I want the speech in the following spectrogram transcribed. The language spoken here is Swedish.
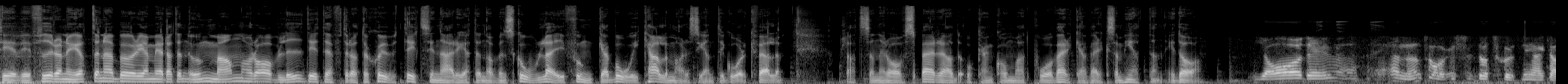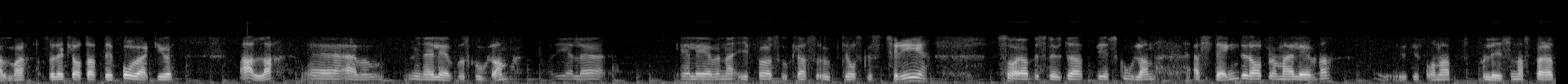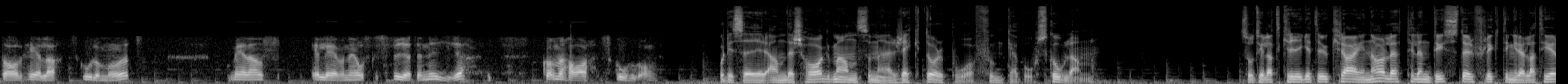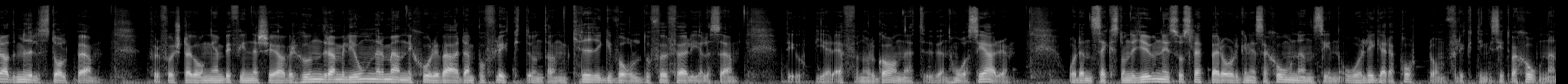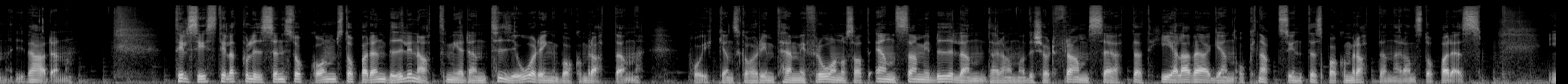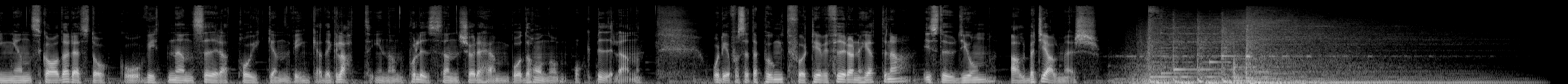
TV4-nyheterna börjar med att en ung man har avlidit efter att ha skjutits i närheten av en skola i Funkabo i Kalmar sent igår kväll. Platsen är avspärrad och kan komma att påverka verksamheten idag. Ja, det är ännu en tragisk dödsskjutning här i Kalmar. Så det är klart att det påverkar ju alla, eh, även mina elever på skolan. Vad det gäller eleverna i förskoleklass och upp till årskurs 3 så har jag beslutat att skolan är stängd idag för de här eleverna utifrån att polisen har spärrat av hela skolområdet. Medan eleverna i årskurs 4 till 9 kommer ha skolgång. Och det säger Anders Hagman som är rektor på Funkaboskolan. Så till att kriget i Ukraina har lett till en dyster flyktingrelaterad milstolpe. För första gången befinner sig över 100 miljoner människor i världen på flykt undan krig, våld och förföljelse. Det uppger FN-organet UNHCR. Och den 16 juni så släpper organisationen sin årliga rapport om flyktingsituationen i världen. Till sist till att polisen i Stockholm stoppade en bil i natt med en tioåring bakom ratten. Pojken ska ha rymt hemifrån och satt ensam i bilen där han hade kört fram sätet hela vägen och knappt syntes bakom ratten när han stoppades. Ingen skadades dock och vittnen säger att pojken vinkade glatt innan polisen körde hem både honom och bilen. Och det får sätta punkt för TV4-nyheterna. I studion Albert Hjalmers.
